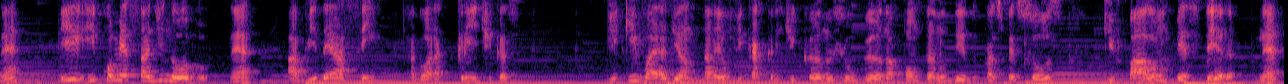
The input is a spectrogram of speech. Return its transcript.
né? E, e começar de novo, né? A vida é assim. Agora críticas de que vai adiantar eu ficar criticando, julgando, apontando o dedo para as pessoas que falam besteira, né?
